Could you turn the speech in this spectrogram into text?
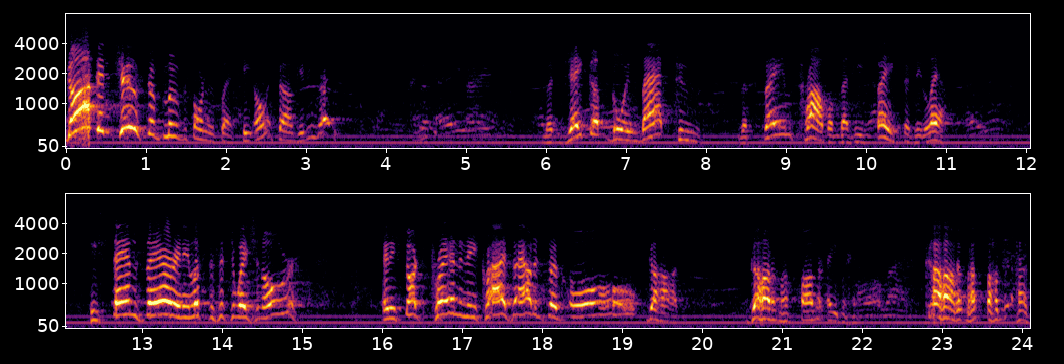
God didn't choose to move the thorn in the flesh. He only said, I'll give him grace. But Jacob going back to the same problem that he faced as he left. He stands there and he looks the situation over and he starts praying and he cries out and says, Oh God, God of my father Abraham, God of my father Isaac,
